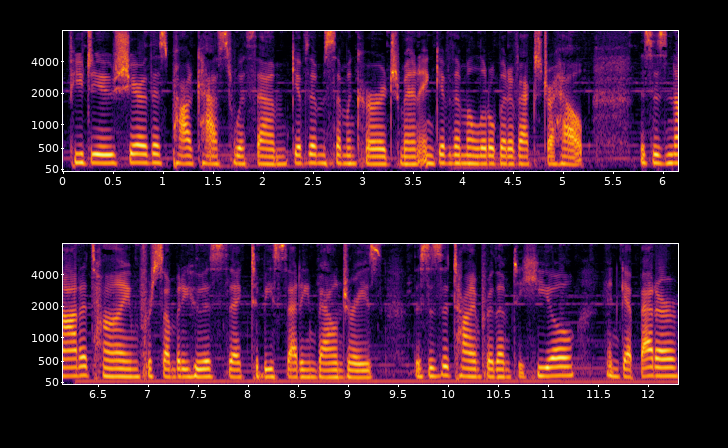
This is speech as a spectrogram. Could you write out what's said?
If you do, share this podcast with them, give them some encouragement, and give them a little bit of extra help. This is not a time for somebody who is sick to be setting boundaries. This is a time for them to heal and get better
